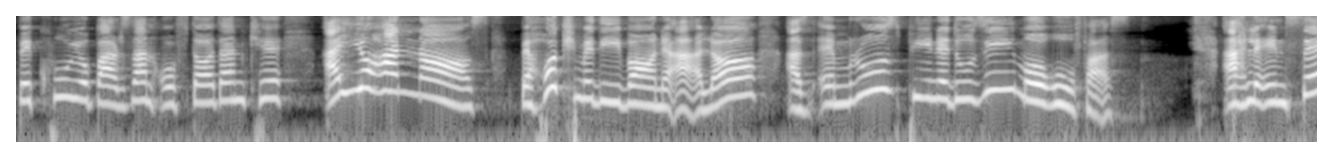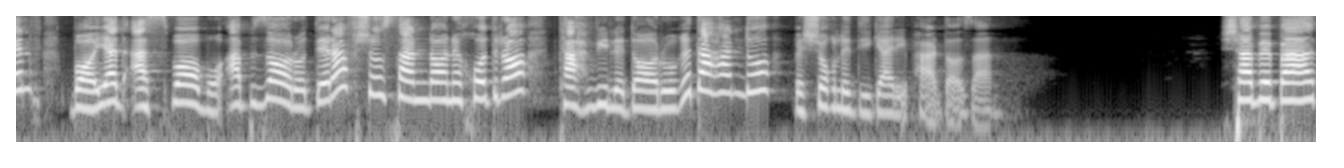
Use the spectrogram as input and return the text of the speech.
به کوی و برزن افتادن که ایوه الناس به حکم دیوان اعلا از امروز پینه دوزی موقوف است. اهل این سنف باید اسباب و ابزار و درفش و سندان خود را تحویل داروغه دهند و به شغل دیگری پردازند. شب بعد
